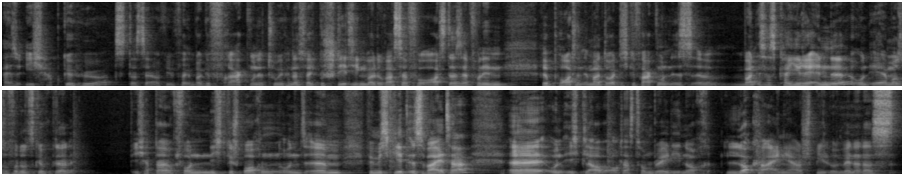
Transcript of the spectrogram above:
Also ich habe gehört, dass er auf jeden Fall immer gefragt wurde. Tobi kann das vielleicht bestätigen, weil du warst ja vor Ort, dass er von den Reportern immer deutlich gefragt worden ist, äh, wann ist das Karriereende? Und er immer so verdutzt geguckt hat, ich habe davon nicht gesprochen und ähm, für mich geht es weiter. Äh, und ich glaube auch, dass Tom Brady noch locker ein Jahr spielt und wenn er das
